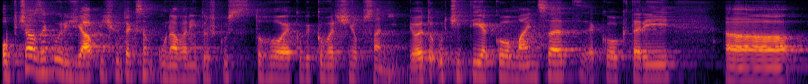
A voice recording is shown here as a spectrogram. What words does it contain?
občas, jako když já píšu, tak jsem unavený trošku z toho jakoby komerčního psaní. Jo, je to určitý jako mindset, jako který uh,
